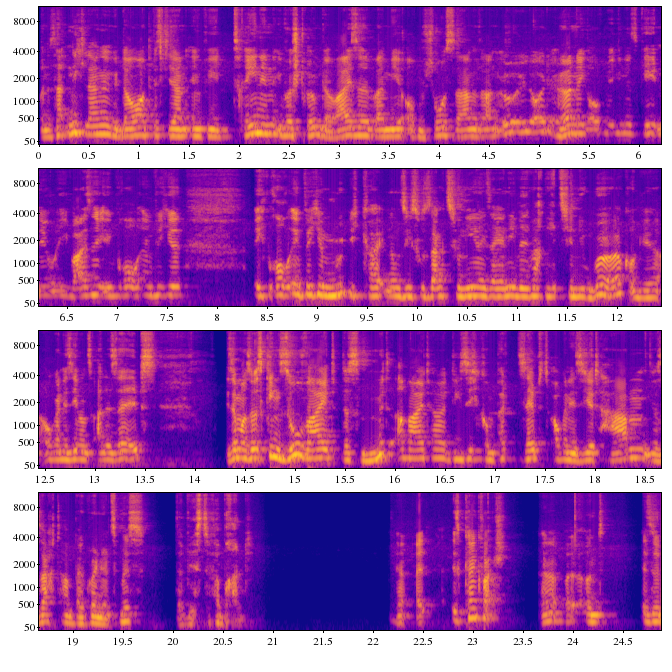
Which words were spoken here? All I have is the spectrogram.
Und es hat nicht lange gedauert, bis die dann irgendwie Tränen überströmterweise bei mir auf dem Schoß sagen, sagen, oh, Leute, hör nicht auf mich, das geht nicht, und ich weiß nicht, ich brauche irgendwelche, ich brauche irgendwelche Möglichkeiten, um sie zu sanktionieren. Ich sage, ja, nee, wir machen jetzt hier New Work und wir organisieren uns alle selbst. Ich sag mal so, es ging so weit, dass Mitarbeiter, die sich komplett selbst organisiert haben, gesagt haben, bei Granite Smith, da wirst du verbrannt. Ja, äh, ist kein Quatsch. Ja, und also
